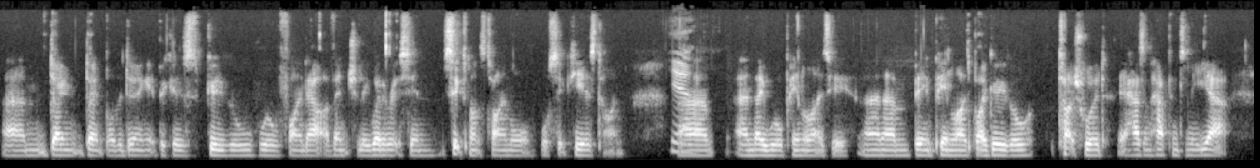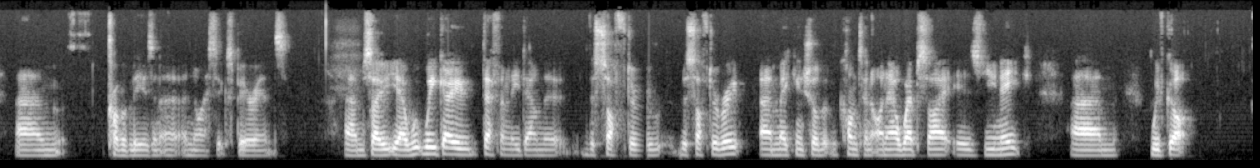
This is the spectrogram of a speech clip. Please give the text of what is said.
um, don't don't bother doing it because Google will find out eventually whether it's in six months' time or, or six years' time. Yeah. Um, and they will penalise you. And um, being penalised by Google, touch wood, it hasn't happened to me yet. Um, probably isn't a, a nice experience. Um, so yeah, we, we, go definitely down the, the softer the softer route, uh, making sure that the content on our website is unique. Um, we've got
